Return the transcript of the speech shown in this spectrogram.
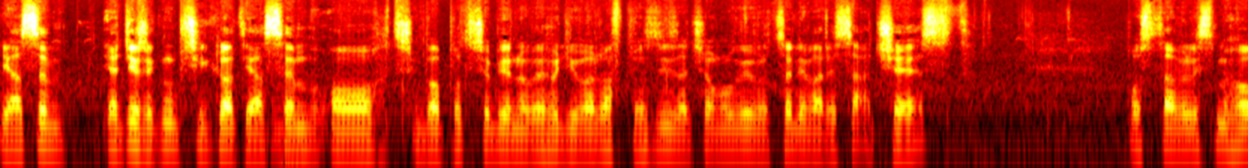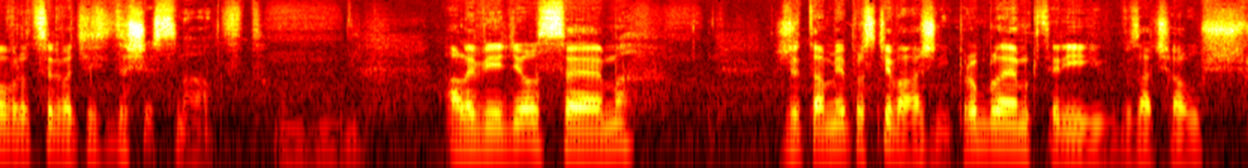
Já jsem, já ti řeknu příklad, já jsem o třeba potřebě nového divadla v Plzni začal mluvit v roce 96. Postavili jsme ho v roce 2016. Ale věděl jsem, že tam je prostě vážný problém, který začal už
